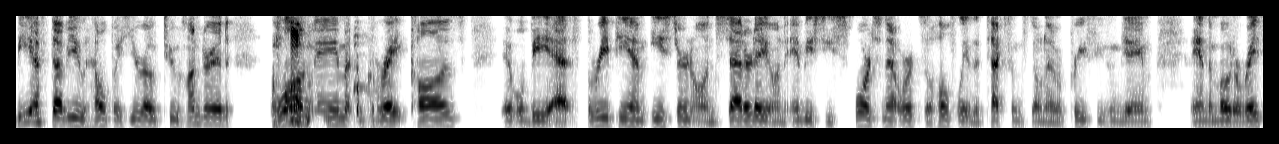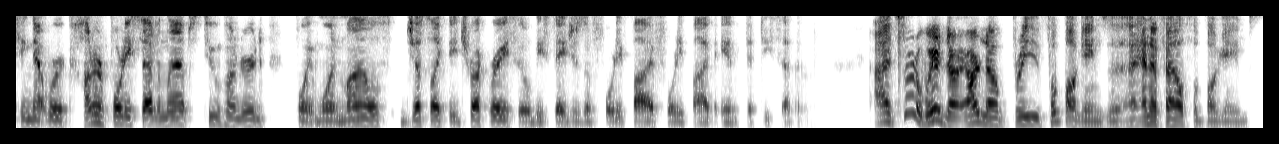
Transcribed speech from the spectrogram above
VFW Help a Hero 200. Long name, great cause. It will be at 3 p.m. Eastern on Saturday on NBC Sports Network. So hopefully the Texans don't have a preseason game. And the Motor Racing Network, 147 laps, 200.1 miles. Just like the truck race, it will be stages of 45, 45, and 57. Uh, it's sort of weird. There are no pre football games, uh, NFL football games.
